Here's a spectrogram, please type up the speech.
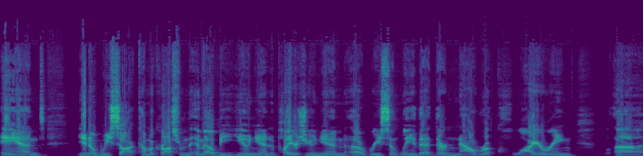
And you know, we saw it come across from the MLB union, the players union, uh, recently that they're now requiring uh,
